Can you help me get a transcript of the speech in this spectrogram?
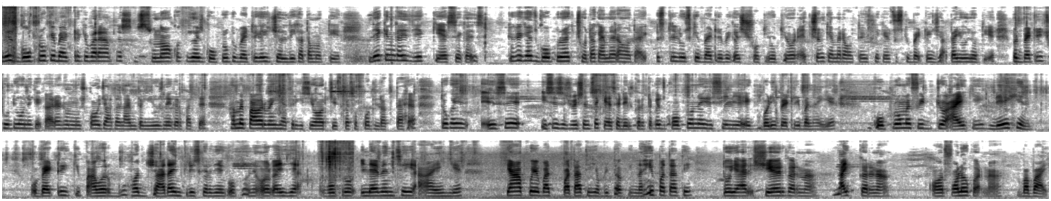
Gas GoPro के battery के बारे में आपने सुना होगा कि गैस गोप्रो की बैटरी गैस जल्दी ख़त्म होती है। लेकिन गैस ये कैसे गैस क्योंकि गैस गोप्रो एक छोटा कैमरा होता है, इसके लिए उसकी बैटरी भी गैस छोटी होती है और एक्शन कैमरा होता है, इसलिए गैस उसकी बैटरी ज़्यादा यूज़ होती है। पर बैटरी छोटी होने के कारण हम उसको ज़्यादा टाइम तक यूज़ नहीं कर पाते। हमें पावर बैंक या फिर किसी और चीज़ का सपोर्ट लगता है। तो कहीं इसे, इसी सिचुएशन से कैसे डील करते तो गोप्रो ने इसीलिए एक बड़ी बैटरी बनाई है। गोप्रो में फिट जो आएगी, लेकिन वो बैटरी की पावर बहुत ज़्यादा इंक्रीज़ कर दी है गोप्रो ने। और गाइज़ ये गोप्रो 11 से ही आएँगे। क्या आपको ये बात पता थी? अभी तक नहीं पता थी। तो यार शेयर करना लाइक करना और फॉलो करना। बाय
